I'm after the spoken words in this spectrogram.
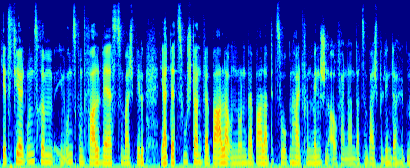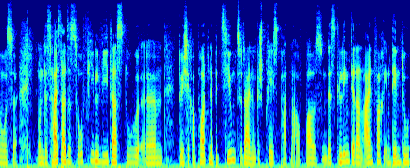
Jetzt hier in unserem, in unserem Fall wäre es zum Beispiel ja der Zustand verbaler und nonverbaler Bezogenheit von Menschen aufeinander, zum Beispiel in der Hypnose. Und das heißt also so viel wie, dass du ähm, durch Rapport eine Beziehung zu deinem Gesprächspartner aufbaust. Und das gelingt dir dann einfach, indem du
